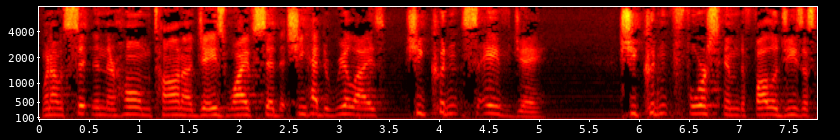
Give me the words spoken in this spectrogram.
When I was sitting in their home, Tana, Jay's wife, said that she had to realize she couldn't save Jay. She couldn't force him to follow Jesus.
